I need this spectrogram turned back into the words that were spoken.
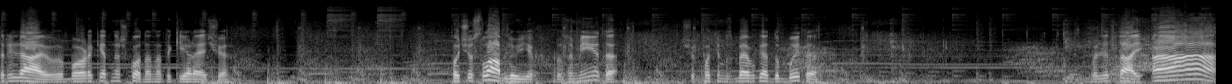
Стріляю, бо ракет не шкода на такі речі. Хоч ослаблю їх, розумієте? Щоб потім з БФГ добити. Вилітай. А!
